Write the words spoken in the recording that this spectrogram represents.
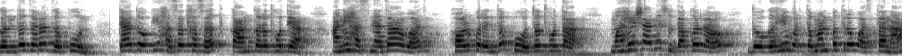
गंध जरा जपून. त्या दोघी हसत हसत काम करत होत्या आणि हसण्याचा आवाज हॉलपर्यंत पोहोचत होता. महेश आणि सुधाकरराव दोघंही वर्तमानपत्र वाचताना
